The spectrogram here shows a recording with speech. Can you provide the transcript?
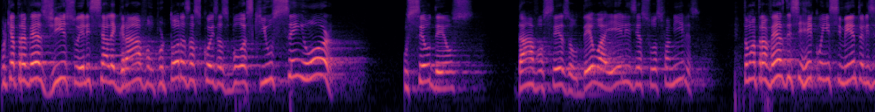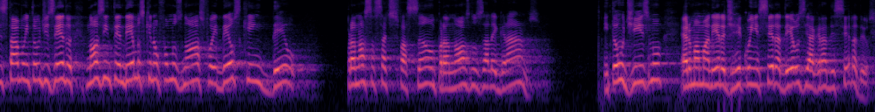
porque através disso eles se alegravam por todas as coisas boas que o Senhor, o seu Deus, dá a vocês, ou deu a eles e às suas famílias. Então, através desse reconhecimento, eles estavam então dizendo: Nós entendemos que não fomos nós, foi Deus quem deu, para nossa satisfação, para nós nos alegrarmos. Então o dízimo era uma maneira de reconhecer a Deus e agradecer a Deus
